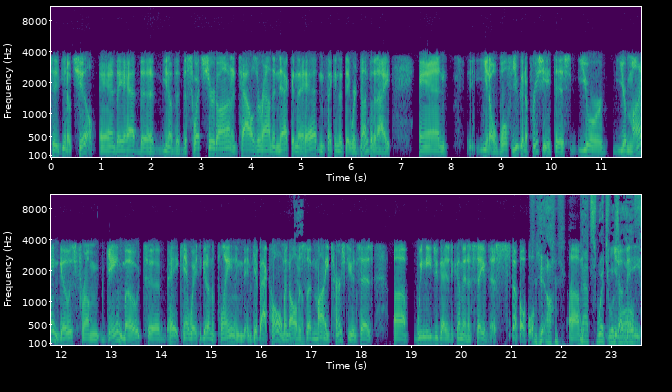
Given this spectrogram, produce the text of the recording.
to you know chill, and they had the you know the the sweatshirt on and towels around the neck and the head, and thinking that they were done for the night and you know, Wolf, you can appreciate this. Your your mind goes from game mode to hey, can't wait to get on the plane and, and get back home, and all yep. of a sudden Monty turns to you and says, uh, "We need you guys to come in and save this." So yeah, um, that switch was you know, off. They,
